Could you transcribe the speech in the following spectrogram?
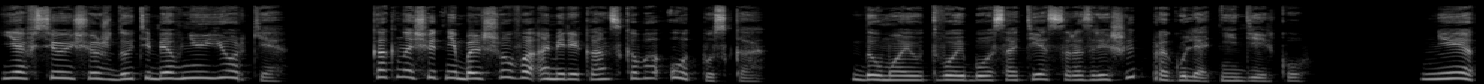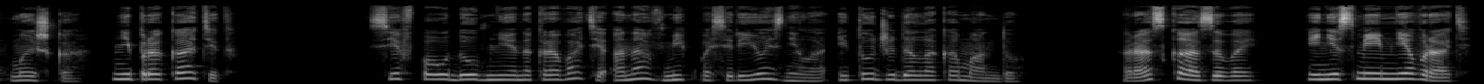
«Я все еще жду тебя в Нью-Йорке. Как насчет небольшого американского отпуска? Думаю, твой босс-отец разрешит прогулять недельку?» «Нет, мышка, не прокатит». Сев поудобнее на кровати, она вмиг посерьезнела и тут же дала команду. «Рассказывай, и не смей мне врать».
